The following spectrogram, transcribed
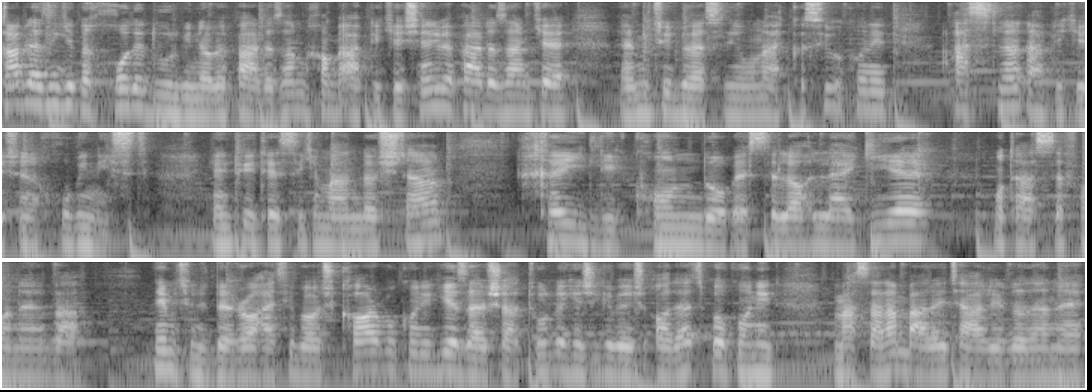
قبل از اینکه به خود دوربین ها بپردازم می‌خوام به اپلیکیشنی بپردازم که می‌تونید به وسیله اون عکاسی بکنید. اصلا اپلیکیشن خوبی نیست. یعنی توی تستی که من داشتم خیلی کند و به اصطلاح لگیه متاسفانه و نمی‌تونید به راحتی باش کار بکنید یه ذره شاید طول بکشی که بهش عادت بکنید. مثلا برای تغییر دادن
